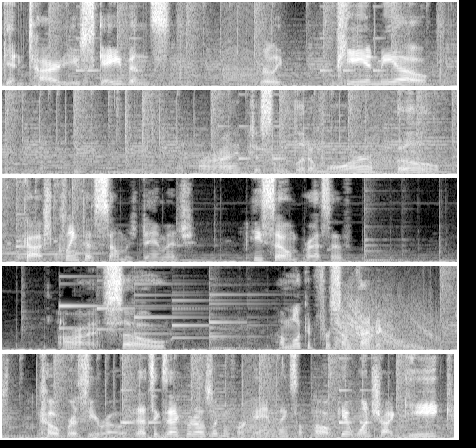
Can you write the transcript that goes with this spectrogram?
Getting tired of you scavens. Really peeing me oh. Alright, just a little more. Boom. Gosh, Clink does so much damage. He's so impressive. Alright, so... I'm looking for some kind of Cobra Zero. That's exactly what I was looking for, game. Thanks. Oh, get one shot, geek.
